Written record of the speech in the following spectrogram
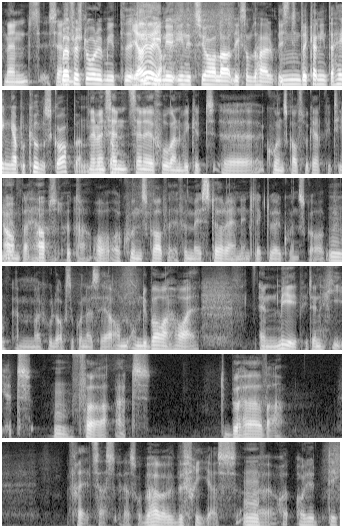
Men, sen, men förstår du mitt ja, ja, in, initiala, liksom det här, mm, det kan inte hänga på kunskapen. Nej, men liksom. sen, sen är frågan vilket uh, kunskapsbegrepp vi tillämpar här. Absolut. Och, och, kunskap är för mig större än intellektuell kunskap. Mm. Man skulle också kunna säga, om, om du bara har en medvetenhet mm. för att du behöver frälsas eller så, behöver vi befrias. Mm. Uh, och det, det,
